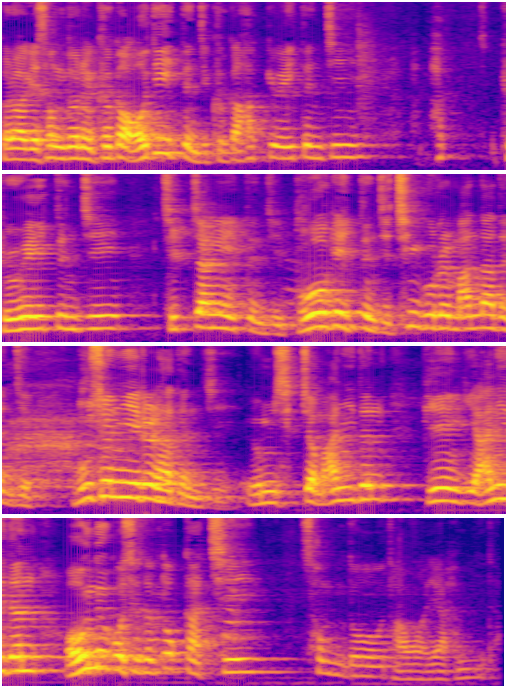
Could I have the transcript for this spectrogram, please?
그러하게 성도는 그가 어디 있든지 그가 학교에 있든지 학, 교회에 있든지 직장에 있든지 부엌에 있든지 친구를 만나든지 무슨 일을 하든지 음식점 아니든 비행기 아니든 어느 곳에도 똑같이 성도다워야 합니다.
